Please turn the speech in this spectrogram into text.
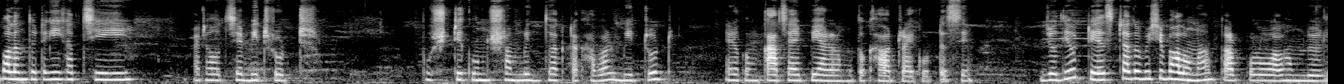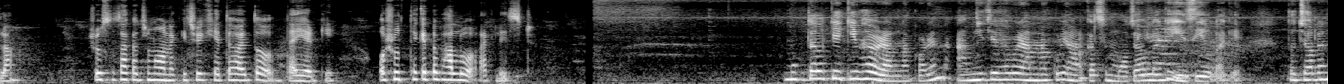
বলেন তো, এটা কি খাচ্ছি? এটা হচ্ছে বিটরুট। পুষ্টিগুণ সমৃদ্ধ একটা খাবার, বিটরুট। এরকম কাঁচায় পেয়ারার মতো খাওয়া ট্রাই করতেছি। যদিও টেস্ট এত বেশি ভালো না, তারপরও আলহামদুলিল্লাহ। সুস্থ থাকার জন্য অনেক কিছুই খেতে হয় তো, তাই আর কি। ওষুধ থেকে তো ভালো অ্যাটলিস্ট মুগ ডালকে কীভাবে রান্না করেন? আমি যেভাবে রান্না করি, আমার কাছে মজাও লাগে ইজিও লাগে। তো চলেন,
